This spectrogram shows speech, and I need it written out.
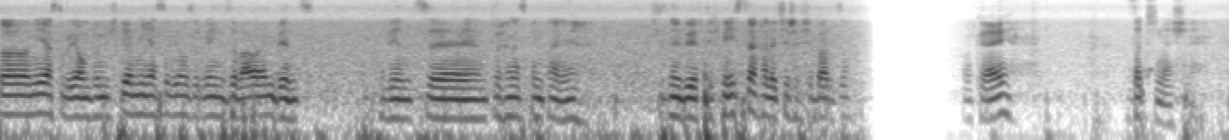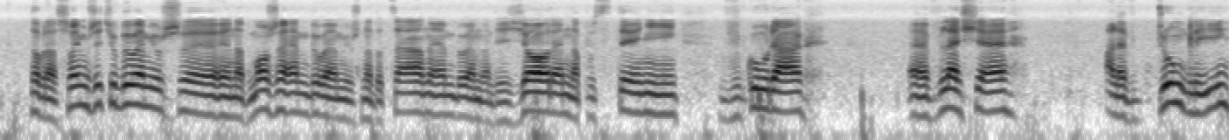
to nie ja sobie ją wymyśliłem, nie ja sobie ją zorganizowałem, więc, więc e, trochę na spontanie się znajduję w tych miejscach, ale cieszę się bardzo. Okej, zaczyna się. Dobra, w swoim życiu byłem już e, nad morzem, byłem już nad oceanem, byłem nad jeziorem, na pustyni, w górach, e, w lesie, ale w dżungli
